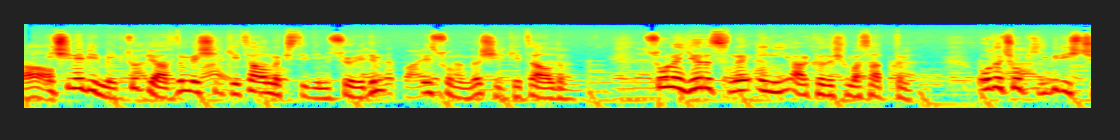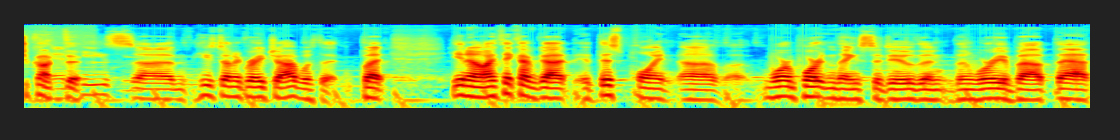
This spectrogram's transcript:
uh. İçine bir mektup yazdım ve şirketi almak istediğimi söyledim ve sonunda şirketi aldım. Sonra yarısını en iyi arkadaşıma sattım. O da çok iyi bir iş çıkarttı. You know, I think I've got at this point uh, more important things to do than than worry about that.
